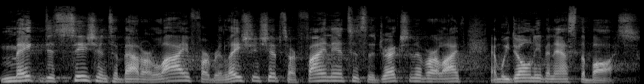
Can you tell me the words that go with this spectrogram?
make decisions about our life, our relationships, our finances, the direction of our life, and we don't even ask the boss.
